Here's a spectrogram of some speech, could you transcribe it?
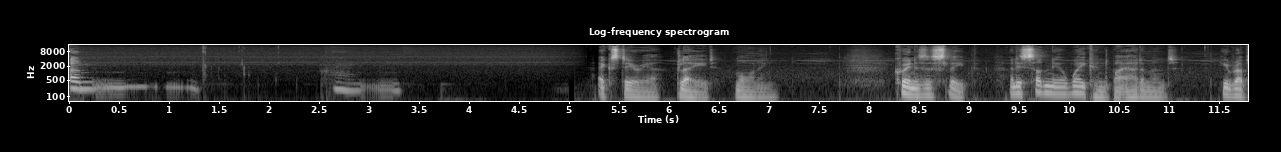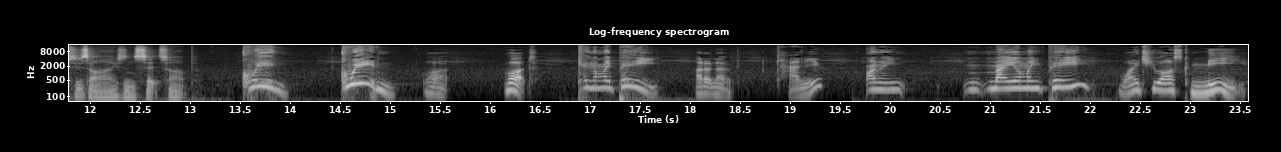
Um. Exterior, glade, morning. Quinn is asleep and is suddenly awakened by Adamant. He rubs his eyes and sits up. Quinn! Quinn! What? What? Can I pee? I don't know. Can you? I mean, may I pee? Why'd you ask me?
